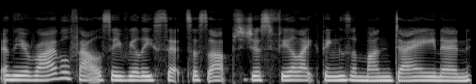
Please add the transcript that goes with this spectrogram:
And the arrival fallacy really sets us up to just feel like things are mundane and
